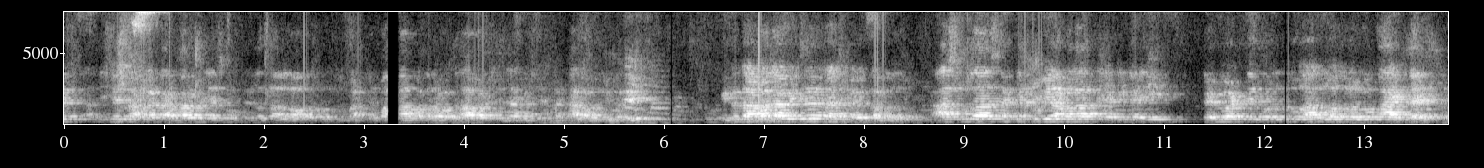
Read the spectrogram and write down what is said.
अतिशय चांगला कारभार म्हणजे या संस्थेचा चालला होता परंतु मागच्या पंधरा दहा वर्षाच्या कालावधीमध्ये इथं दाबादाबीचं राजकारण चालू झालं. आज सुद्धा आम्हाला या ठिकाणी कमी वाटते परंतु आजूबाजूला लोक ऐकतायत.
